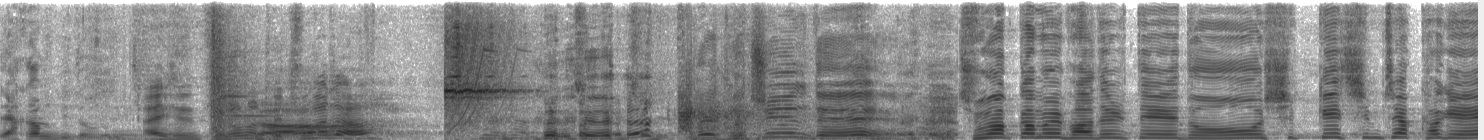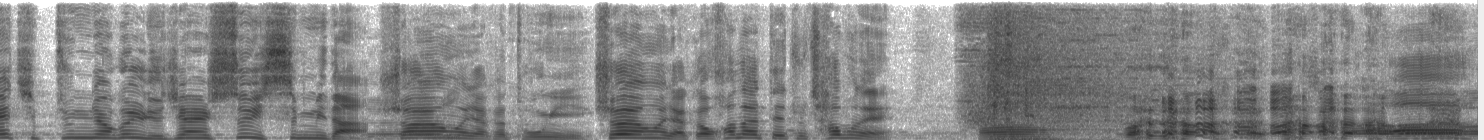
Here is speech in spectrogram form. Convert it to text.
약간 비동. 아니 그러면 대충 하자. 그래 대충 해도 돼. 중압감을 받을 때에도 쉽게 침착하게 집중력을 유지할 수 있습니다. 슈아 형은 약간 동의. 슈아 형은 약간 화날 때 좀 차분해. 아 맞아. 아,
